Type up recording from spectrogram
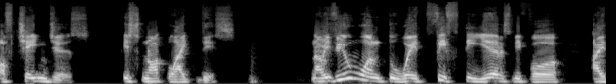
of changes is not like this. Now, if you want to wait 50 years before I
